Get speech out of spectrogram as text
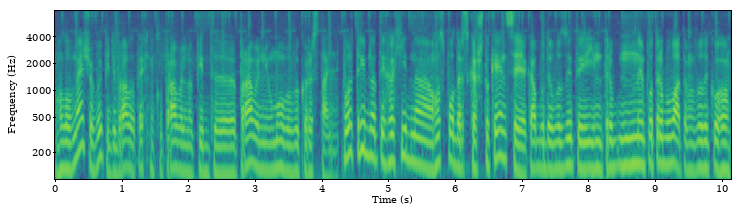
Головне, щоб ви підібрали техніку правильно під е, правильні умови використання. Потрібна тихохідна господарська штукенція, яка буде возити і не треб- не потребуватиме великого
